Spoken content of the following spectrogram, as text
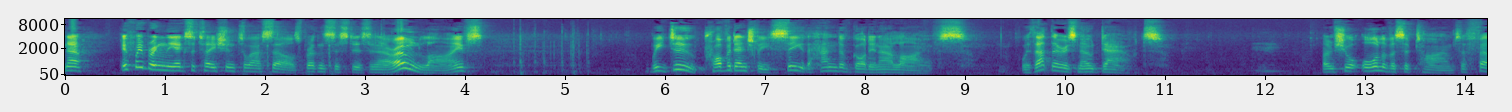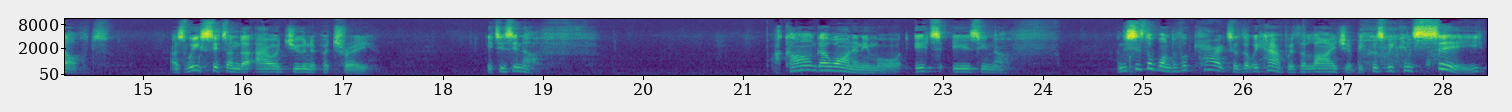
Now, if we bring the exhortation to ourselves, brothers and sisters, in our own lives, we do providentially see the hand of God in our lives. With that, there is no doubt. But I'm sure all of us at times have felt, as we sit under our juniper tree, it is enough. I can't go on anymore. It is enough. And this is the wonderful character that we have with Elijah because we can see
